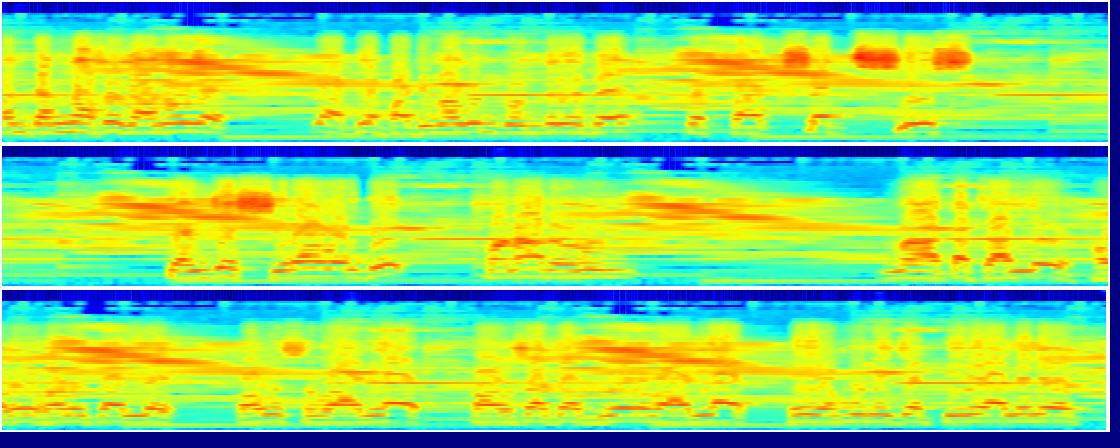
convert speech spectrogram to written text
पण त्यांना असं जाणवलं की आपल्या पाठीमागून कोणतरी येत आहे. तर साक्षात शेष त्यांच्या शिरावरती फणा धरून मग आता चालले हळूहळू चालले पाऊस वाढलाय. पावसाचा जोर वाढलाय. हे यमुनेच्या तीरे आलेले आहेत.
